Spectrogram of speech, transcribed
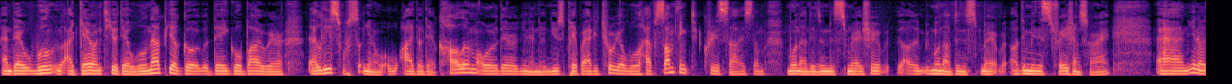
and there will, I guarantee you, there will not be a go, day go by where at least you know either their column or their you know newspaper editorial will have something to criticize the Moon administration, uh, Moon administration, sorry. And, you know,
